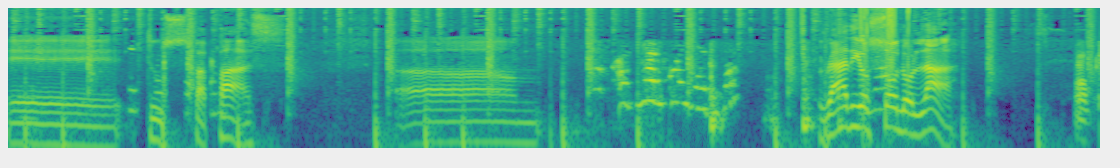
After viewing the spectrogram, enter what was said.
eh, tus papás. Um, Radio Solo La. Ok.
